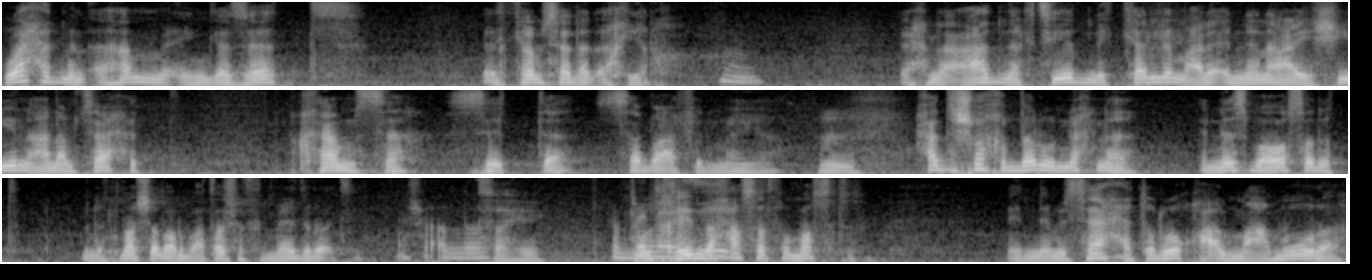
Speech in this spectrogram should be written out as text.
واحد من أهم إنجازات الكام سنة الأخيرة. إحنا قعدنا كتير نتكلم على إننا عايشين على مساحة خمسة ستة سبعة في المية. مم. محدش واخد باله إن إحنا النسبة وصلت من 12 ل 14 في المية دلوقتي. ما شاء الله. صحيح. ده يزيد. حصل في مصر؟ إن مساحة الرقعة المعمورة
